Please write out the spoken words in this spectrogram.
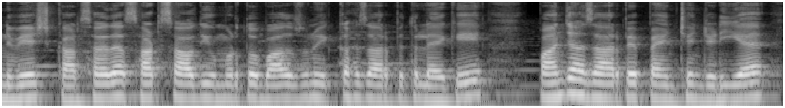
ਨਿਵੇਸ਼ ਕਰ ਸਕਦਾ ਹੈ। 60 ਸਾਲ ਦੀ ਉਮਰ ਤੋਂ ਬਾਅਦ ਉਸ ਨੂੰ 1000 ਰੁਪਏ ਤੋਂ ਲੈ ਕੇ 5000 ਰੁਪਏ ਪੈਨਸ਼ਨ ਜਿਹੜੀ ਹੈ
